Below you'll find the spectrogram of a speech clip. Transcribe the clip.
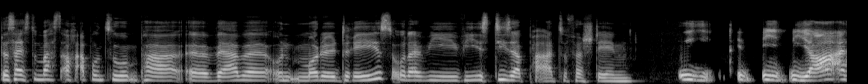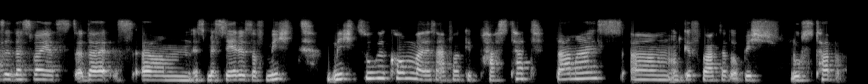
das heißt, du machst auch ab und zu ein paar äh, Werbe- und Model-Drehs oder wie, wie ist dieser Part zu verstehen? Ja, also das war jetzt, da ist, ähm, ist Mercedes auf mich, mich zugekommen, weil es einfach gepasst hat damals ähm, und gefragt hat, ob ich Lust habe,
